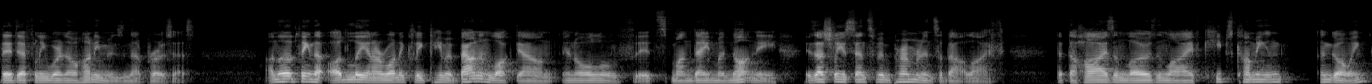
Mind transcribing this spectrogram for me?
there definitely were no honeymoons in that process. Another thing that oddly and ironically came about in lockdown in all of its mundane monotony is actually a sense of impermanence about life. That the highs and lows in life keeps coming and going,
